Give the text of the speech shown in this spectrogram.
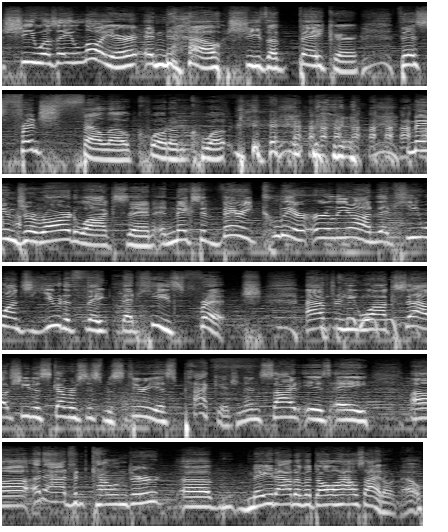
She was a lawyer and now she's a baker. This French fellow, quote unquote, named Gerard walks in and makes it very clear early on that he wants you to think that he's French. After he walks out, she discovers this mysterious package, and inside is a uh, an advent calendar uh, made out of a dollhouse. I don't know.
